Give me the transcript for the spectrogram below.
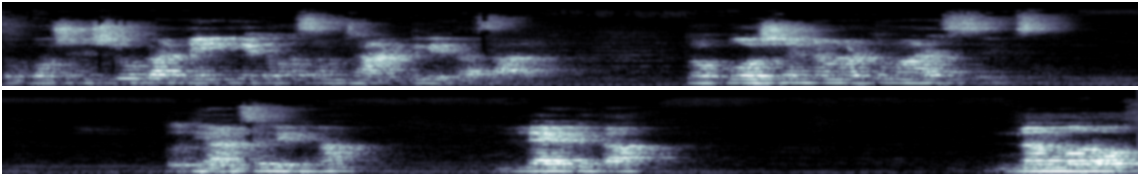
तो क्वेश्चन शुरू कर देंगे तो समझाने के लिए था सारा। तो क्वेश्चन नंबर तुम्हारा सिक्स तो ध्यान से लिखना। Let the number of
